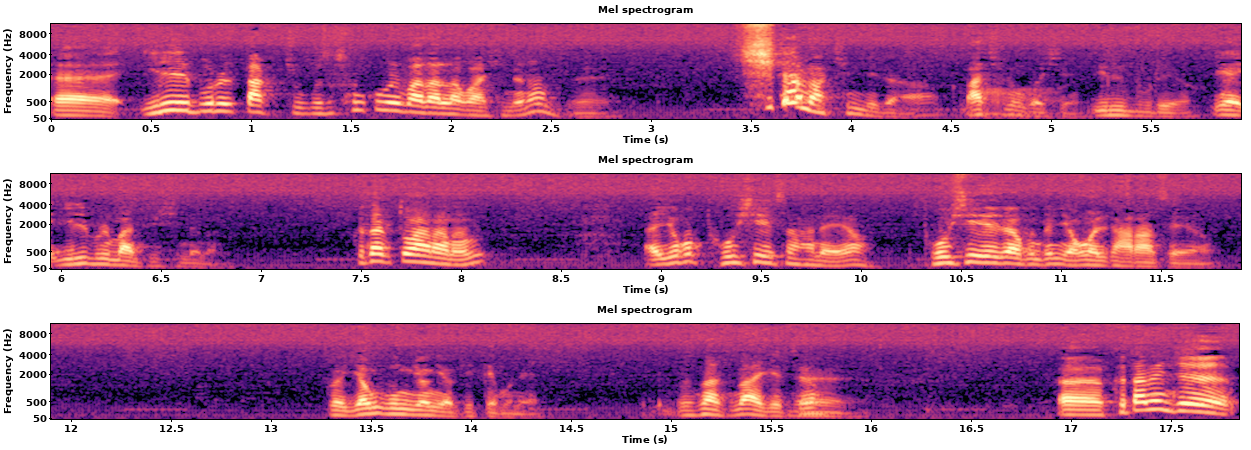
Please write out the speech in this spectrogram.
에, 일부를 딱 주고서 손금을 봐달라고 하시면은 네. 기가 막힙니다. 맞추는 것이. 일부래요. 예, 일부만 주시면은. 그 다음에 또 하나는, 아, 이건 도시에서 하네요. 도시 여자분들은 영어를 잘 하세요. 그 영국 영이었기 때문에. 무슨 말씀 알겠죠? 네. 어, 그 다음에 이제,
